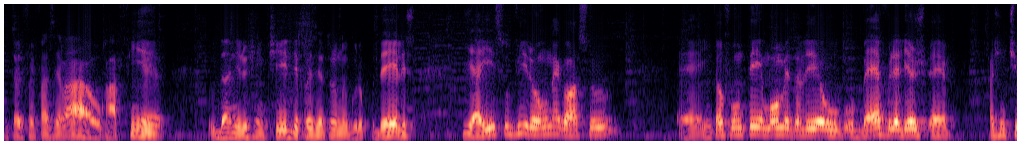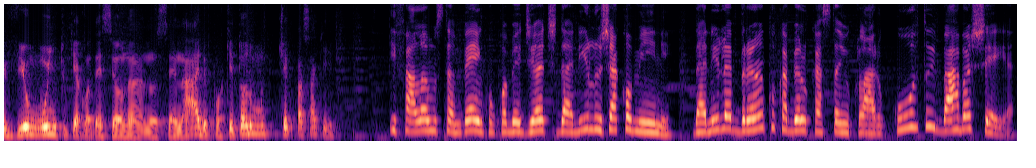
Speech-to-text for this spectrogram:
então ele foi fazer lá, o Rafinha o Danilo Gentili, depois entrou no grupo deles. E aí isso virou um negócio. É, então foi um termômetro ali, o, o Beverly ali, é, a gente viu muito o que aconteceu na, no cenário, porque todo mundo tinha que passar aqui. E falamos também com o comediante Danilo Giacomini. Danilo é branco, cabelo castanho claro curto e barba cheia.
